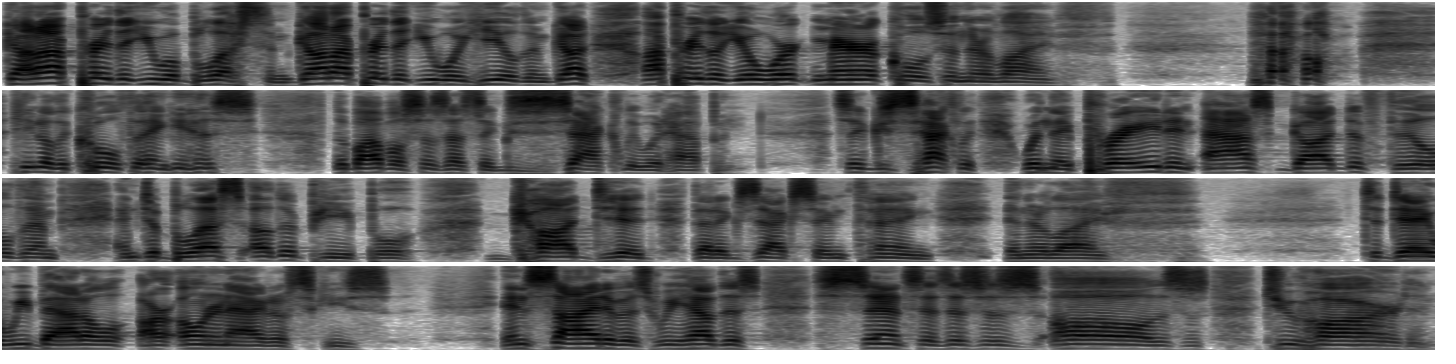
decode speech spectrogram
God, I pray that you will bless them. God, I pray that you will heal them. God, I pray that you'll work miracles in their life. you know, the cool thing is, the Bible says that's exactly what happened. It's exactly when they prayed and asked God to fill them and to bless other people, God did that exact same thing in their life. Today, we battle our own inadequacies. Inside of us, we have this sense that this is, oh, this is too hard. And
